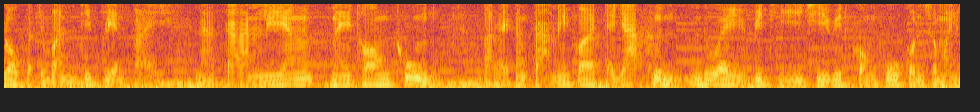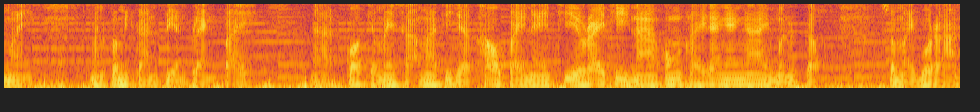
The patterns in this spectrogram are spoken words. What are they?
โลกปัจจุบันที่เปลี่ยนไปนะการเลี้ยงในท้องทุ่งอะไรต่างๆ นี่ก็จะยากขึ้นด้วยวิถีชีวิตของผู้คนสมัยใหม่ มันก็มีการเปลี่ยนแปลงไปนะก็จะไม่สามารถที่จะเข้าไปในที่ไร่ที่นาของใครได้ง่าย ๆ เหมือนกับสมัยโบราณ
